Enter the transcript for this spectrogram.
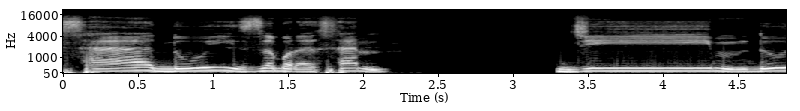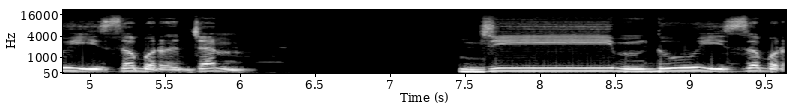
সা দুই জবর সান। জিম দুই জবর জান। জিম দুই জবর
